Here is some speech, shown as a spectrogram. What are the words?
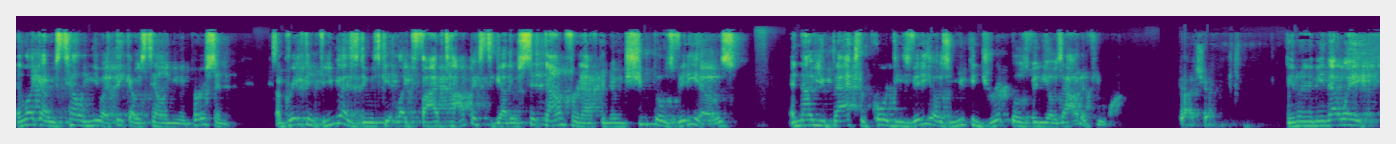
And like I was telling you, I think I was telling you in person, a great thing for you guys to do is get like five topics together, sit down for an afternoon, shoot those videos. And now you batch record these videos and you can drip those videos out if you want. Gotcha. You know what I mean? That way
